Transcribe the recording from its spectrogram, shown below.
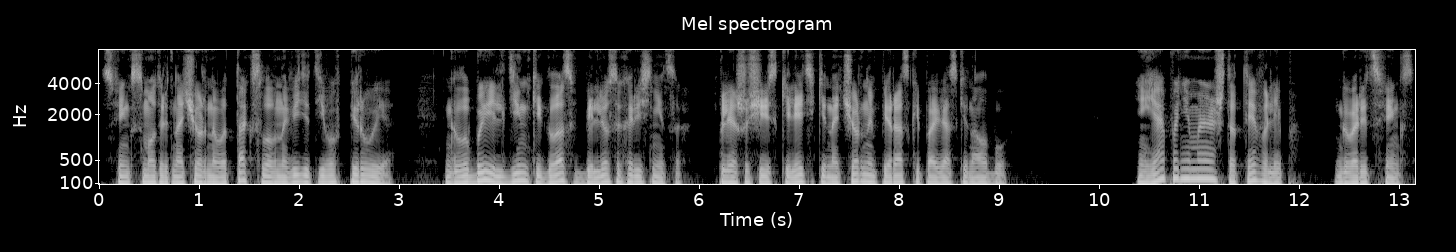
Сфинкс смотрит на черного так, словно видит его впервые. Голубые льдинки глаз в белесых ресницах, пляшущие скелетики на черной пиратской повязке на лбу. «Я понимаю, что ты влип», — говорит Сфинкс.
